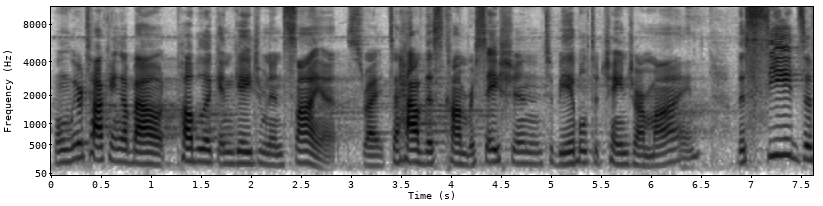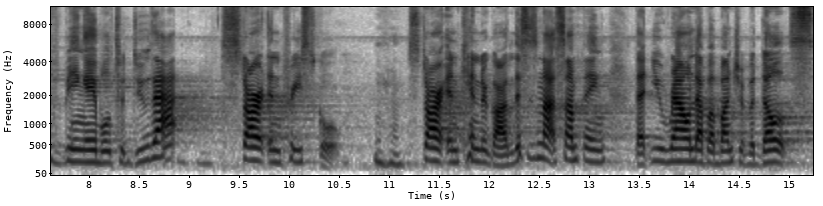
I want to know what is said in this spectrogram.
when we're talking about public engagement in science, right, to have this conversation, to be able to change our mind, the seeds of being able to do that start in preschool, mm -hmm. start in kindergarten. This is not something that you round up a bunch of adults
